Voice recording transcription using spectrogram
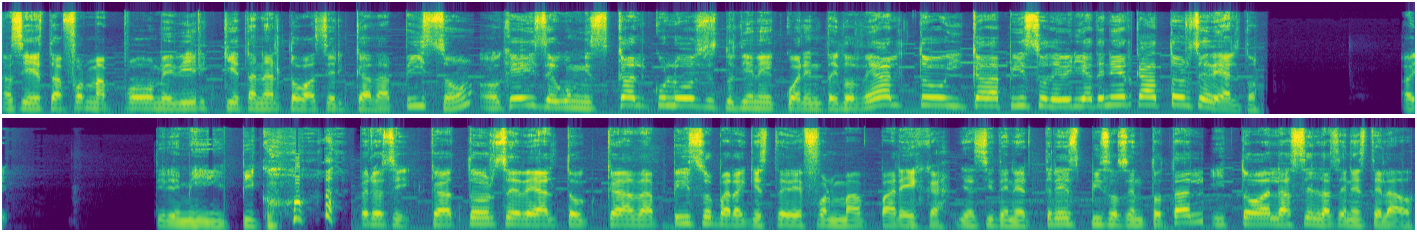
Así de esta forma puedo medir qué tan alto va a ser cada piso. Ok, según mis cálculos esto tiene 42 de alto y cada piso debería tener 14 de alto. Ay, tiré mi pico. Pero sí, 14 de alto cada piso para que esté de forma pareja. Y así tener 3 pisos en total y todas las celdas en este lado.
